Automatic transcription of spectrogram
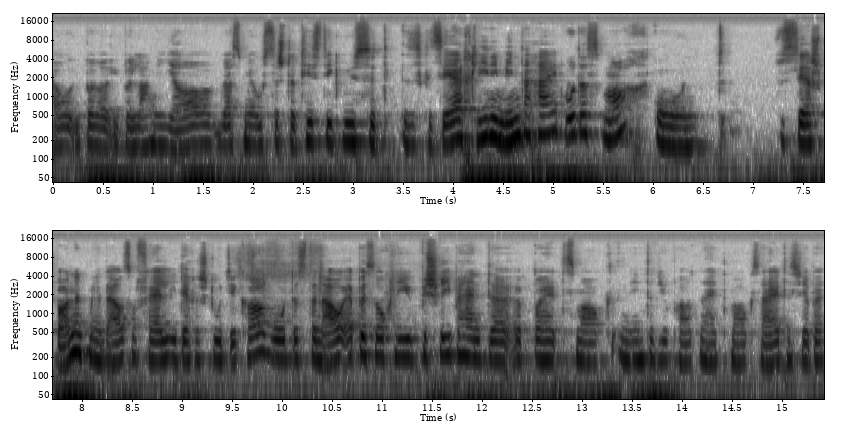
auch über, über lange Jahre, was wir aus der Statistik wissen, es ist eine sehr kleine Minderheit, die das macht. Und das ist sehr spannend. Wir hatten auch so Fälle in dieser Studie gehabt, wo das dann auch eben so ein bisschen beschrieben haben. Äh, jemand hat mal, ein Interviewpartner hat mal gesagt, das ist eben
